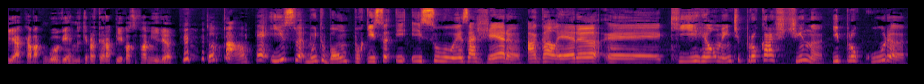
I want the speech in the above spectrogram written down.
e acabar com o governo do que pra terapia com a sua família. Total. É, isso é muito bom, porque isso, isso exagera a galera é, que realmente procrastina e procura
